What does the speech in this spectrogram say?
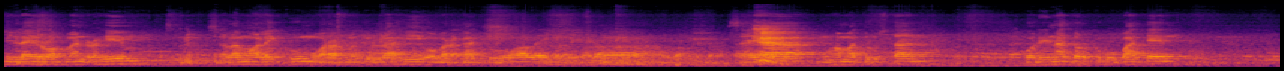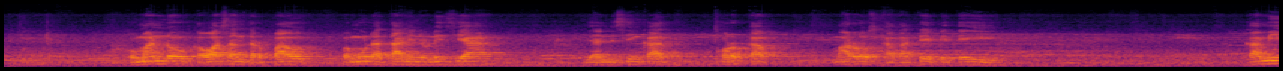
Bismillahirrahmanirrahim. Assalamualaikum warahmatullahi wabarakatuh. Saya Muhammad Rustan, Koordinator Kabupaten Komando Kawasan Terpaut Pemuda Tani Indonesia yang disingkat Korkap Maros KKT PTI. Kami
